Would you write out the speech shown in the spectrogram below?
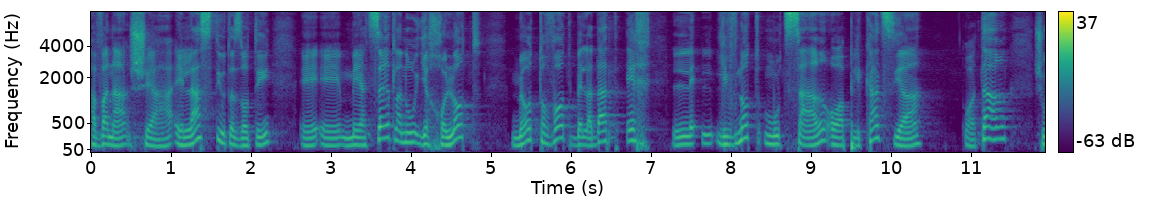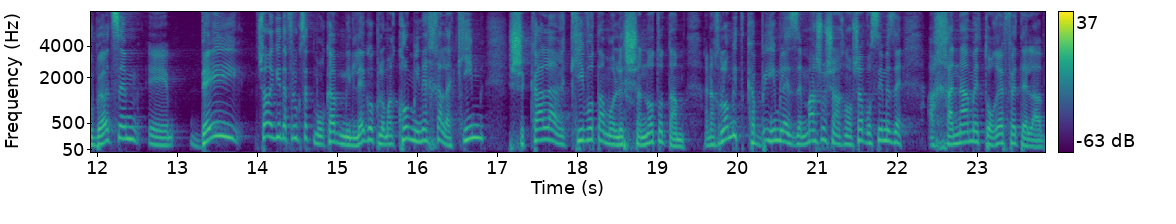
הבנה שהאלסטיות הזאת אה, אה, מייצרת לנו יכולות מאוד טובות בלדעת איך לבנות מוצר או אפליקציה או אתר שהוא בעצם אה, די, אפשר להגיד אפילו קצת מורכב מלגו, כלומר כל מיני חלקים שקל להרכיב אותם או לשנות אותם. אנחנו לא מתקבעים לאיזה משהו שאנחנו עכשיו עושים איזה הכנה מטורפת אליו.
